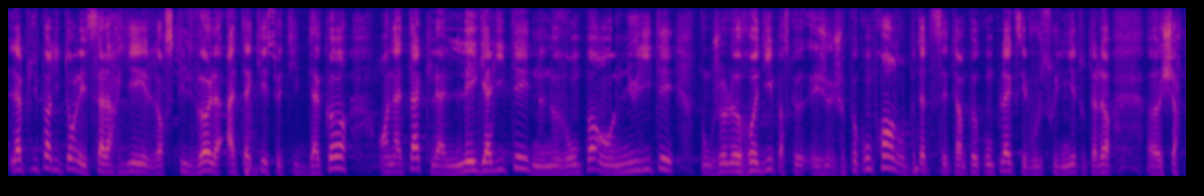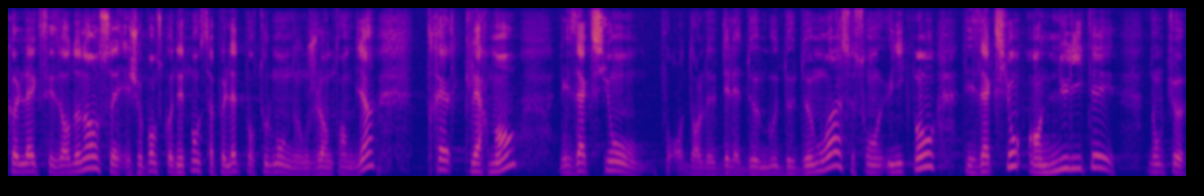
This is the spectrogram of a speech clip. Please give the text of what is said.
La, plupart du temps, les salariés, lorsqu'ils veulent attaquer ce type d'accord, en attaquent la légalité, ne, vont pas en nullité. Donc je le redis parce que je, peux comprendre, peut-être c'est un peu complexe, et vous le soulignez tout à l'heure, chers collègues, ces ordonnances je pense qu'honnêtement, ça peut l'être pour tout le monde. Donc je l'entends bien. Très clairement, les actions dans le délai de, deux mois, ce sont uniquement des actions en nullité. Donc euh,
